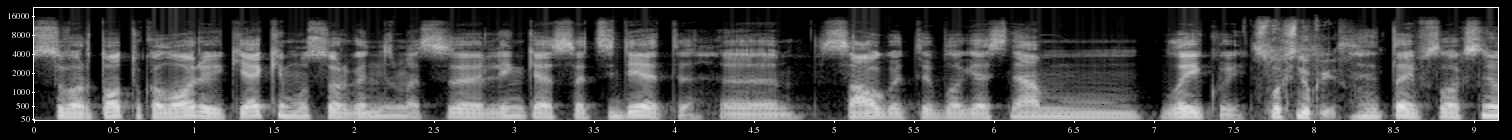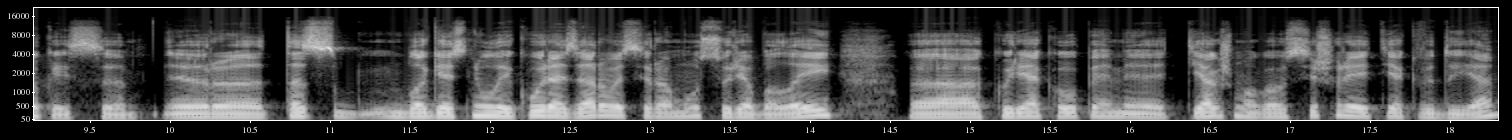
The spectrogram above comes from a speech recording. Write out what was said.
suvartotų kalorijų kiekį mūsų organizmas linkęs atsidėti, e, saugoti blogesniam laikui. Sloksniukais. Taip, sloksniukais. Ir tas blogesnių laikų rezervas yra mūsų riebalai, e, kurie kaupiami tiek žmogaus išorėje, tiek viduje.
